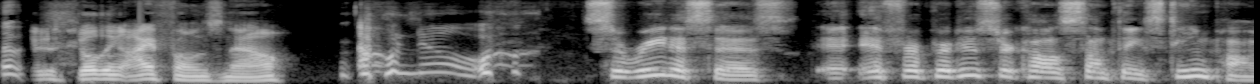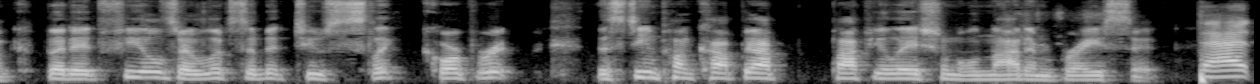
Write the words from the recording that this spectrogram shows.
They're just building iPhones now. Oh no. Sarita says "I- if a producer calls something steampunk, but it feels or looks a bit too slick corporate, the steampunk cop- population will not embrace it. That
